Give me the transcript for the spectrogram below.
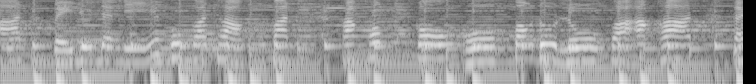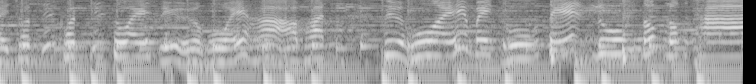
านไปอยู่จะหนีกูก็ช่างมันพังคงโกงโขกมองดูลูกฟ้าอังคารไก่ชนคนสวยซื้อหวยห้าพันซื้อหวยไม่ถูกเตะลูกตกลงชา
